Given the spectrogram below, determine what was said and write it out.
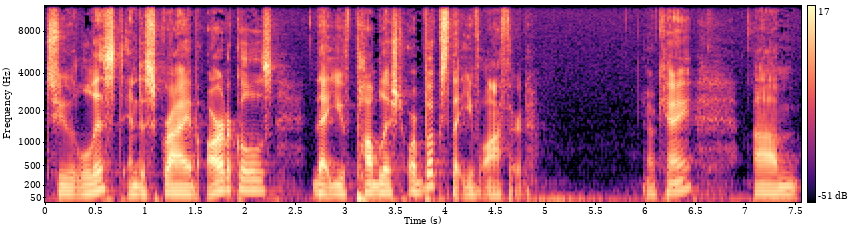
to list and describe articles that you've published or books that you've authored. Okay? Um,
